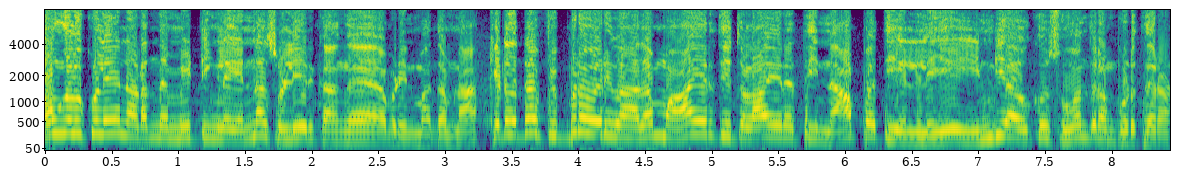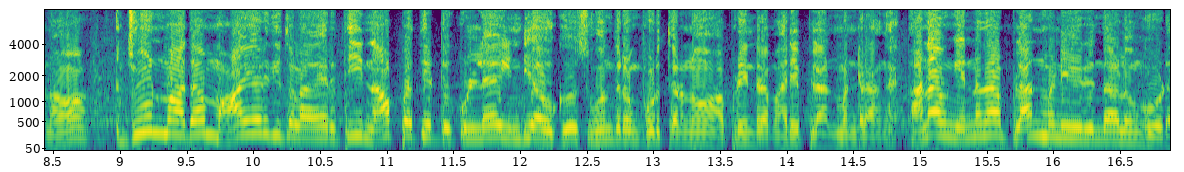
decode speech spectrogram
அவங்களுக்குள்ளே நடந்த மீட்டிங்ல என்ன சொல்லியிருக்காங்க அப்படின்னு பார்த்தோம்னா கிட்டத்தட்ட பிப்ரவரி மாதம் ஆயிரத்தி தொள்ளாயிரத்தி நாற்பத்தி ஏழுலேயே இந்தியாவுக்கு சுதந்திரம் கொடுத்துடணும். ஜூன் மாதம் ஆயிரத்தி தொள்ளாயிரத்தி நாற்பத்தி எட்டுக்குள்ள இந்தியாவுக்கு சுதந்திரம் கொடுத்துடணும் அப்படின்ற மாதிரி பிளான் பண்றாங்க. ஆனா அவங்க என்னதான் பிளான் பண்ணி இருந்தாலும் கூட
